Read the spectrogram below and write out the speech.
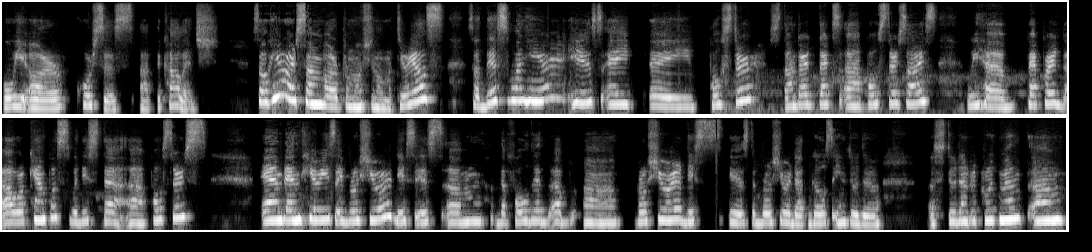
OER courses at the college. So here are some of our promotional materials. So this one here is a a poster, standard text uh, poster size. We have peppered our campus with these uh, posters. And then here is a brochure. This is um, the folded uh, uh brochure. This is the brochure that goes into the uh, student recruitment um,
